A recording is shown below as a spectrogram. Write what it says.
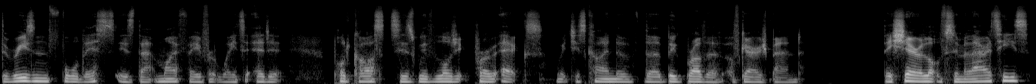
The reason for this is that my favorite way to edit podcasts is with Logic Pro X, which is kind of the big brother of GarageBand. They share a lot of similarities,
